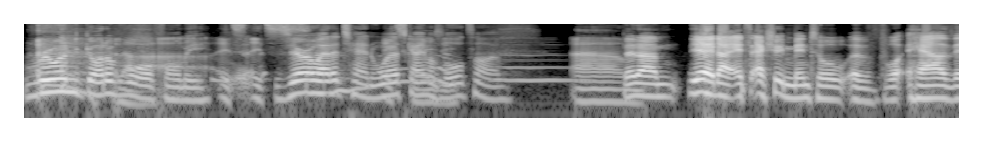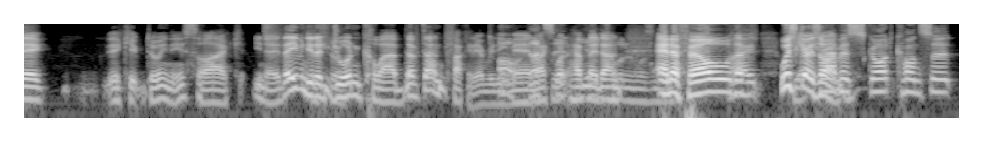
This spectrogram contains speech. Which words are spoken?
Ruined God of War for me. It's it's Zero out of ten. Worst game of all time. Um, But um, yeah, no, it's actually mental of what how they they keep doing this. Like, you know, they even did a sure. Jordan collab. They've done fucking everything, oh, man. Like, that's what it. haven't Yeah, they done? Jordan wasn't- NFL. They've, Mate, list yeah, goes on. Travis Scott concert.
